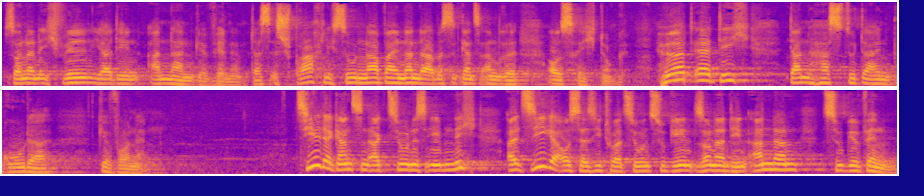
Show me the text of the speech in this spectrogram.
sondern ich will ja den anderen gewinnen. Das ist sprachlich so nah beieinander, aber es ist eine ganz andere Ausrichtung. Hört er dich, dann hast du deinen Bruder gewonnen. Ziel der ganzen Aktion ist eben nicht, als Sieger aus der Situation zu gehen, sondern den anderen zu gewinnen.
